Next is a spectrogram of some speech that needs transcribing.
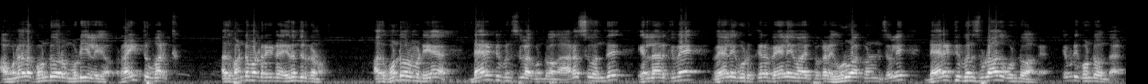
அவங்களால கொண்டு வர முடியலையோ ரைட் டு ஒர்க் அது ஃபண்டமெண்டல் ரைட்டாக இருந்திருக்கணும். அது கொண்டு வர முடியும் டைரக்டிவ் பிரின்சிபலாக கொண்டு வாங்க. அரசு வந்து எல்லாருக்குமே வேலை கொடுக்குற வேலை வாய்ப்புகளை உருவாக்கணும்னு சொல்லி டைரக்டிவ் பிரின்சிபலாவது கொண்டு வாங்க. எப்படி கொண்டு வந்தாங்க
